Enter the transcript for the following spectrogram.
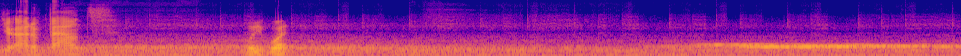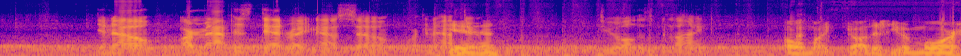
You're out of bounds. Wait, what? You know, our map is dead right now, so we're gonna have Yeah. to do all this blind. Oh my god, there's even more.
